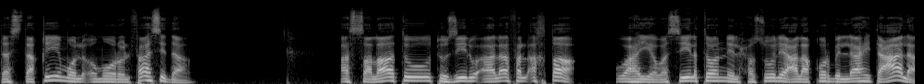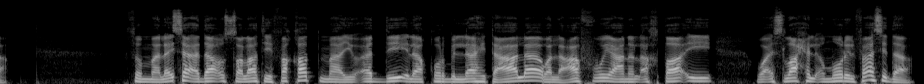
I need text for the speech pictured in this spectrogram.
تستقيم الأمور الفاسدة. الصلاة تزيل آلاف الأخطاء وهي وسيلة للحصول على قرب الله تعالى. ثم ليس أداء الصلاة فقط ما يؤدي إلى قرب الله تعالى والعفو عن الأخطاء وإصلاح الأمور الفاسدة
